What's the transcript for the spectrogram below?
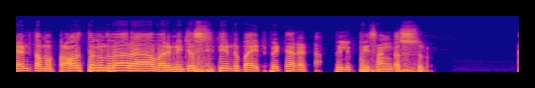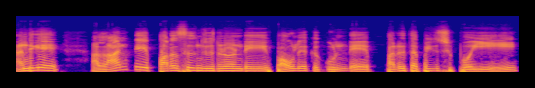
అండ్ తమ ప్రవర్తన ద్వారా వారి నిజస్థితి ఏంటో బయట పెట్టారట పిలిపి సంఘస్థులు. అందుకే అలాంటి పరిస్థితిని చూసినటువంటి పౌలు యొక్క గుండె పరితపించిపోయి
